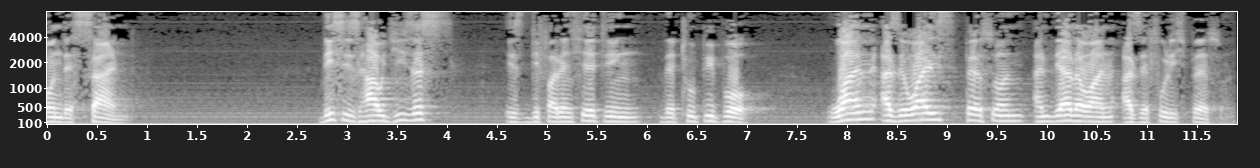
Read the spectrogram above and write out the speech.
on the sand. This is how Jesus is differentiating the two people. One as a wise person and the other one as a foolish person.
